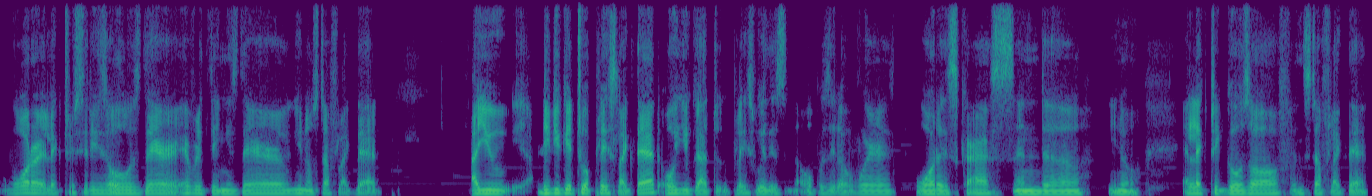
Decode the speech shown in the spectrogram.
water, electricity is always there. Everything is there. You know, stuff like that are you did you get to a place like that? Or you got to the place where it's the opposite of where water is scarce and uh, you know electric goes off and stuff like that?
